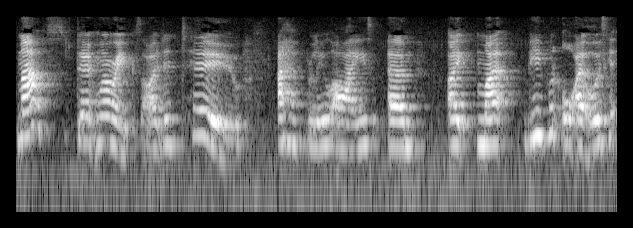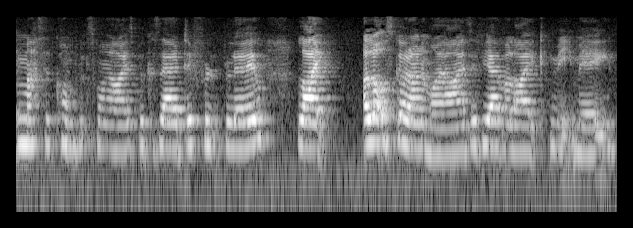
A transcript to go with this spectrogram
maths, don't worry, because I did too. I have blue eyes. Um, I my people, oh, I always get massive compliments on my eyes because they're a different blue. Like a lot's going on in my eyes. If you ever like meet me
